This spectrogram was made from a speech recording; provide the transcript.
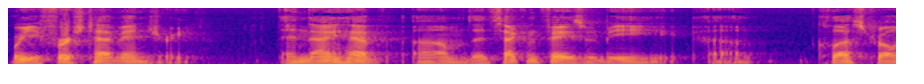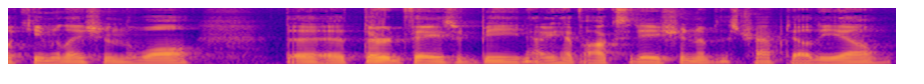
where you first have injury. And now you have um, the second phase would be uh, cholesterol accumulation in the wall. The third phase would be now you have oxidation of this trapped LDL,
